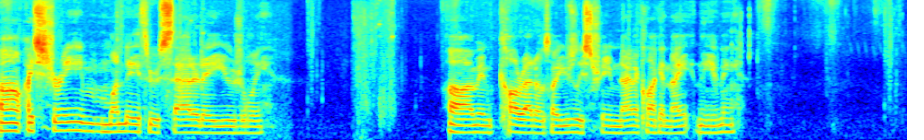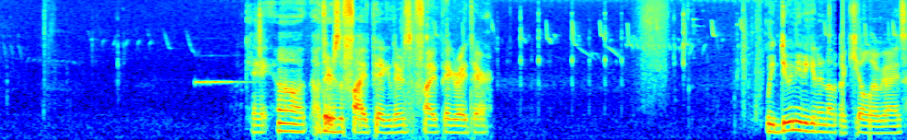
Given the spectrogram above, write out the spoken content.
Uh, I stream Monday through Saturday usually. Uh, I'm in Colorado, so I usually stream 9 o'clock at night in the evening. Okay, oh, oh there's a 5 pig. There's a 5 pig right there. We do need to get another kill though, guys.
